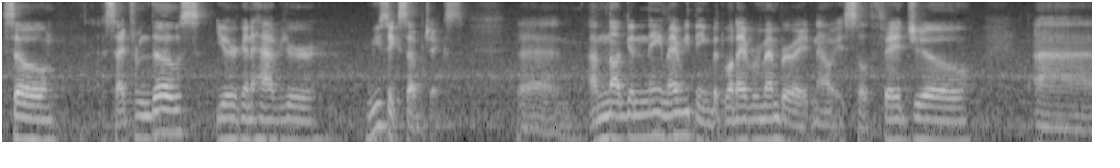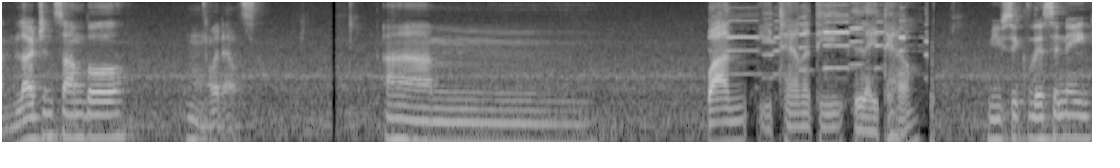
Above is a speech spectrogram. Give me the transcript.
So aside from those, you're gonna have your music subjects. Uh, I'm not gonna name everything, but what I remember right now is solfeggio, um, large ensemble. Hmm, what else? Um, One eternity later. music listening,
